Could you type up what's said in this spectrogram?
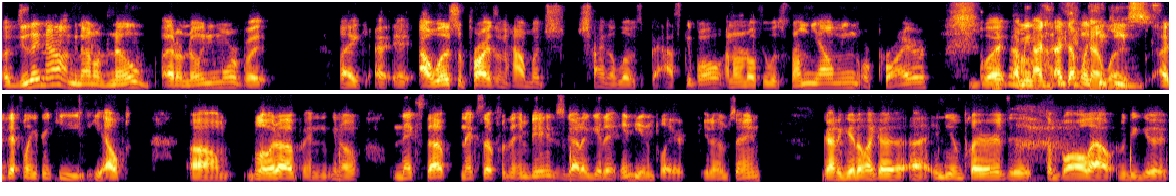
uh, do they now? I mean, I don't know. I don't know anymore, but like I, I was surprised on how much China loves basketball. I don't know if it was from Yao Ming or prior, but I, I mean, I, I definitely think, think he, I definitely think he he helped um, blow it up, and you know, next up, next up for the NBA, just got to get an Indian player. You know what I'm saying? Got to get like a, a, Indian player to to ball out and be good.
